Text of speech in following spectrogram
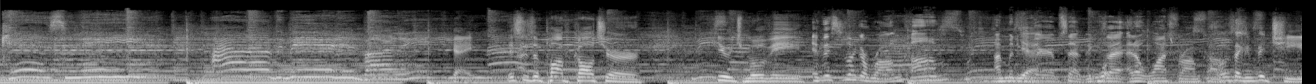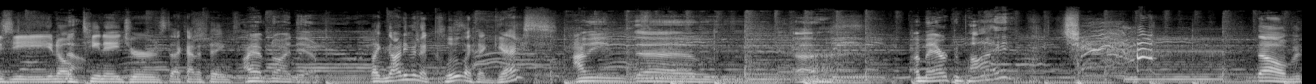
Kiss me out of the bearded barley. Okay, this is a pop culture huge movie. If this is like a rom com, I'm gonna Yeah. be very upset because I, I don't watch rom coms. It coms. was like a bit cheesy, you know, No. teenagers, that kind of thing. I have no idea. Like not even a clue, like a guess. I mean, uh, uh, American Pie. No, but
